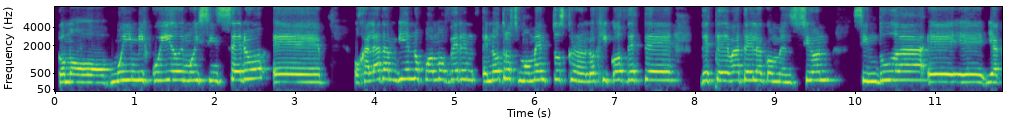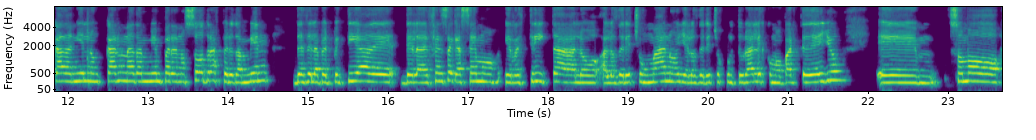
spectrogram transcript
Como muy inmiscuido y muy sincero. Ojalá también nos podamos ver en, otros momentos cronológicos de este, de este debate de la convención. Sin duda, eh, y acá Daniel lo encarna también para nosotras, pero también desde la perspectiva de, la defensa que hacemos irrestricta a, a, los derechos humanos y a los derechos culturales como parte de ello, eh, somos,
